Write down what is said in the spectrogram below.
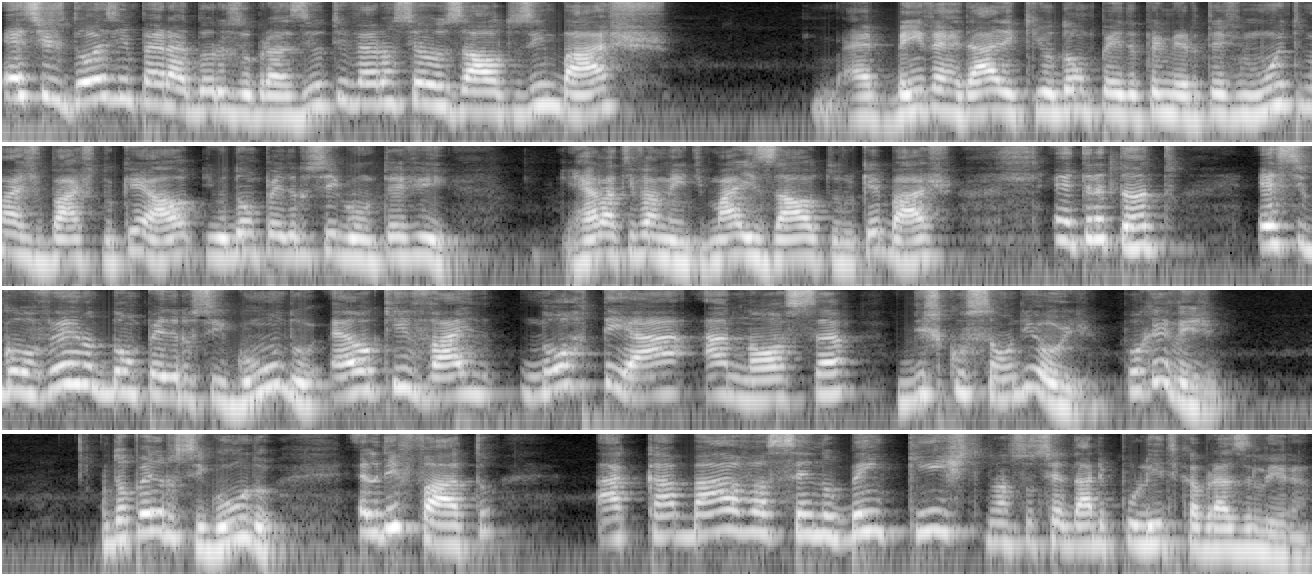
Esses dois imperadores do Brasil tiveram seus altos e baixos, é bem verdade que o Dom Pedro I teve muito mais baixo do que alto e o Dom Pedro II teve relativamente mais alto do que baixo. Entretanto, esse governo do Dom Pedro II é o que vai nortear a nossa discussão de hoje. Porque veja, Dom Pedro II, ele de fato acabava sendo bem quisto na sociedade política brasileira.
